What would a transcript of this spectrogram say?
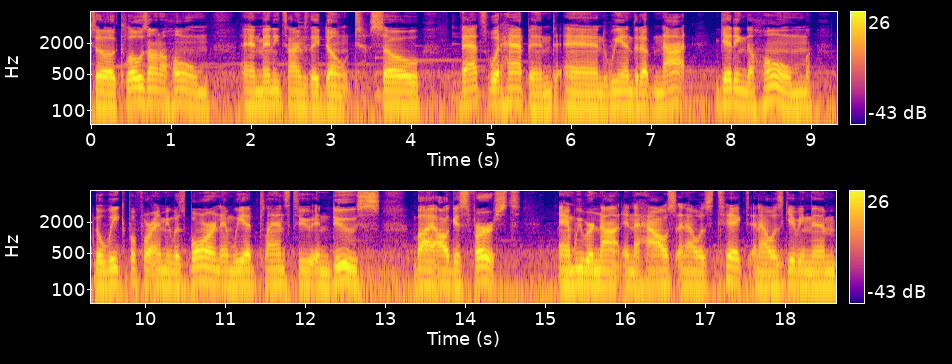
to close on a home and many times they don't. So that's what happened and we ended up not getting the home the week before Emmy was born and we had plans to induce by August 1st and we were not in the house and I was ticked and I was giving them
